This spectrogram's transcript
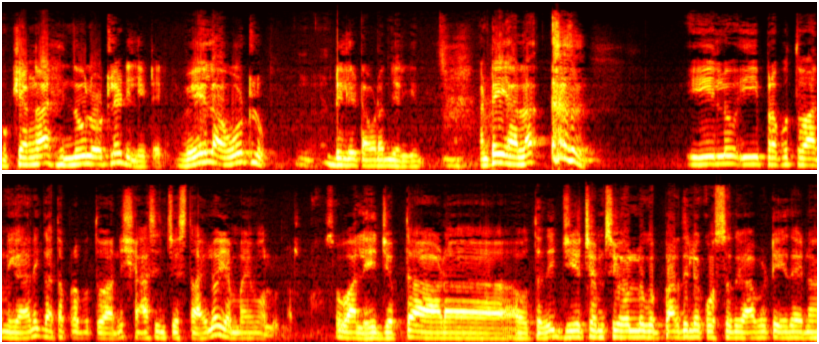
ముఖ్యంగా హిందువుల ఓట్లే డిలీట్ అయినాయి. వేల ఓట్లు డిలీట్ అవ్వడం జరిగింది. అంటే ఇలా వీళ్ళు ఈ ప్రభుత్వాన్ని కానీ గత ప్రభుత్వాన్ని శాసించే స్థాయిలో ఎంఐఎం వాళ్ళు ఉన్నారు. సో వాళ్ళు ఏది చెప్తే ఆడ అవుతుంది. జిహెచ్ఎంసీ వాళ్ళు పరిధిలోకి వస్తుంది కాబట్టి ఏదైనా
